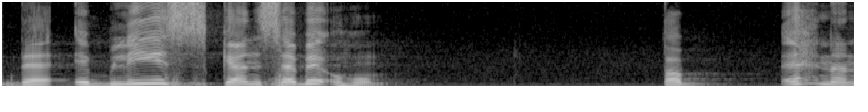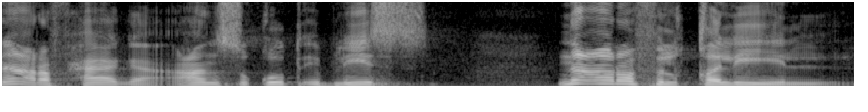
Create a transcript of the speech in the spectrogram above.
ده إبليس كان سابقهم. طب إحنا نعرف حاجة عن سقوط إبليس؟ نعرف القليل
